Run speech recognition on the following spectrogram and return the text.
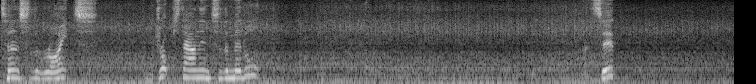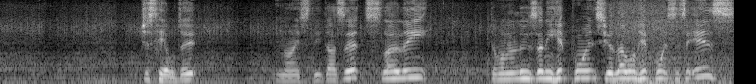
turns to the right, drops down into the middle. That's it. Just healed it. Nicely does it, slowly. Don't want to lose any hit points. You're low on hit points as it is.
